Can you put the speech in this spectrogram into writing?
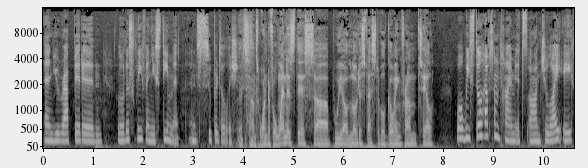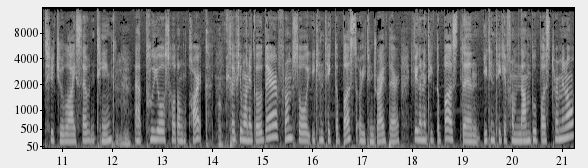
and you wrap it in lotus leaf and you steam it, and it's super delicious. That sounds wonderful. When is this uh, Buyeo Lotus Festival going from till? Well, we still have some time. It's on July 8th to July 17th at Buyeo Seodong Park. Okay. So if you want to go there from Seoul, you can take the bus or you can drive there. If you're going to take the bus, then you can take it from Nambu Bus Terminal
